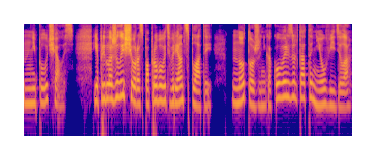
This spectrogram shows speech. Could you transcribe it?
Не получалось. Я предложила еще раз попробовать вариант с платой, но тоже никакого результата не увидела.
